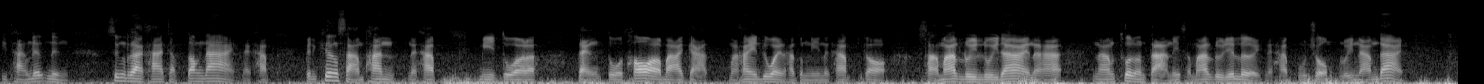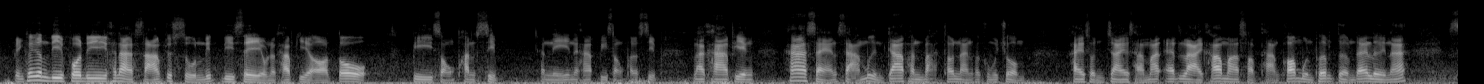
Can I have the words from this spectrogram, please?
อีกทางเลือกหนึ่ง ซึ่งราคาจับต้องได้นะครับเป็นเครื่อง 3,000นะครับมีตัว แต่งตัวท่อระบายอากาศมาให้ด้วยนะครับตรงนี้นะครับก็สามารถลุยๆได้นะฮะน้ำท่วมต่างๆ นี่สามารถลุยได้เลยนะครับคุณผู้ชมลุยน้ำได้ เป็นเครื่องยนต์ D4D ขนาด 3.0 ลิตรดีเซลนะครับเกียร์ออโต้ปี 2010 คันนี้นะครับปี 2010 ราคาเพียง 539,000 บาทเท่านั้นครับคุณผู้ชม ใครสนใจสามารถแอดไลน์เข้ามาสอบถามข้อมูลเพิ่มเติมได้เลยนะ เส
